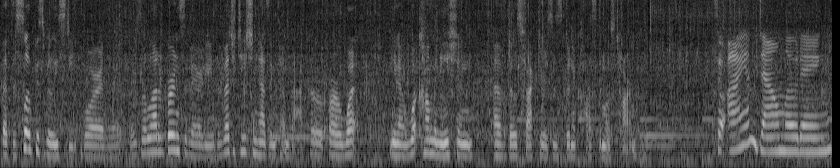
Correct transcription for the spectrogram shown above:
that the slope is really steep, or that there's a lot of burn severity, the vegetation hasn't come back, or, or what, you know, what combination of those factors is going to cause the most harm? So I am downloading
